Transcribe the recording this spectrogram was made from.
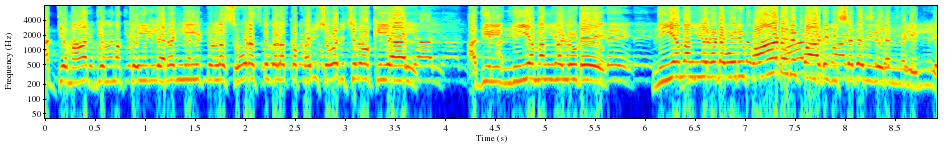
ആദ്യമാദ്യം മക്കയിൽ ഇറങ്ങിയിട്ടുള്ള സൂറത്തുകളൊക്കെ പരിശോധിച്ചു നോക്കിയാൽ അതിൽ നിയമങ്ങളുടെ നിയമങ്ങളുടെ ഒരുപാട് ഒരുപാട് വിശദ വിവരങ്ങളില്ല.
